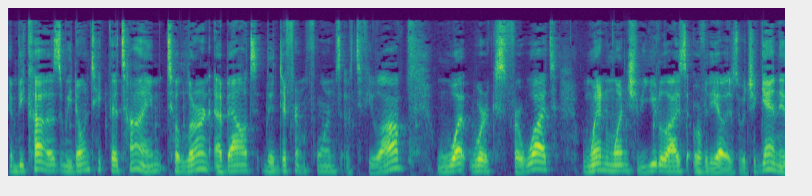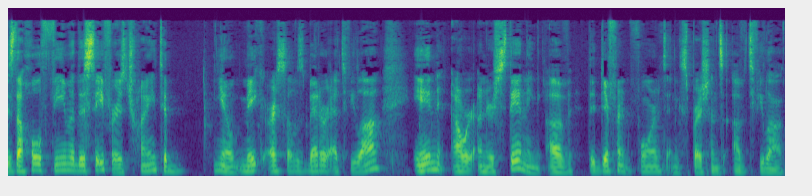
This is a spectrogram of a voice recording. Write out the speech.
And because we don't take the time to learn about the different forms of tefillah, what works for what, when one should be utilized over the others, which again is the whole theme of the Sefer, is trying to you know make ourselves better at tefillah in our understanding of the different forms and expressions of tefillah.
